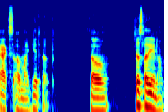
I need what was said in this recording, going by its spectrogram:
packs on my GitHub. So just letting you know.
